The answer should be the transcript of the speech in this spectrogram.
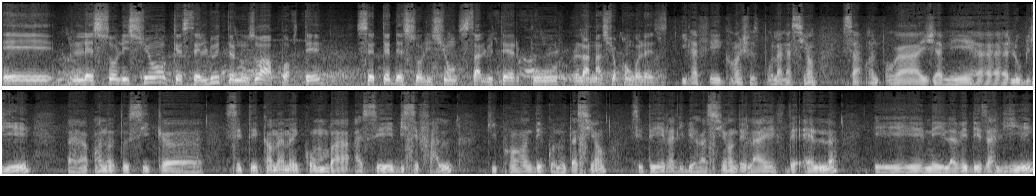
Et les solutions que ces luttes nous ont apportées, c'était des solutions salutaires pour la nation congolaise. Il a fait grand chose pour la nation, ça on ne pourra jamais euh, l'oublier. Euh, on note aussi que c'était quand même un combat assez bicéphale qui prend des connotations. C'était la libération de l'AFDL, mais il avait des alliés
